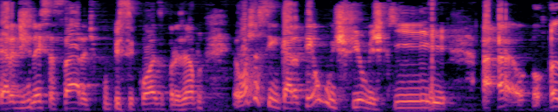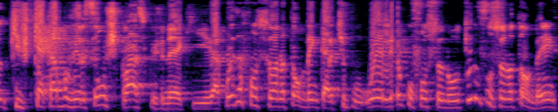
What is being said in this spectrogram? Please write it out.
era desnecessária, tipo Psicose, por exemplo. Eu acho assim, cara, tem alguns filmes que, a- a- que, que acabam virando, são os clássicos, né? Que a coisa funciona tão bem, cara. Tipo, o elenco funcionou, tudo funcionou tão bem,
